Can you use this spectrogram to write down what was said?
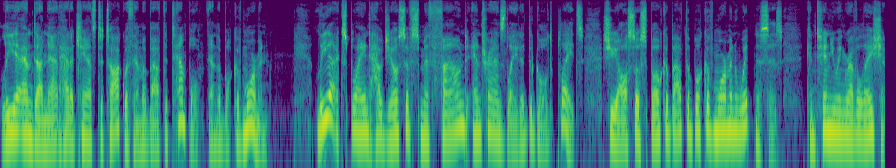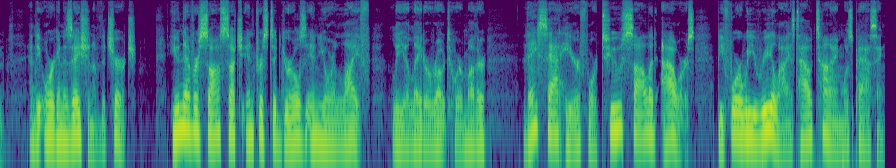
Leah and Donette had a chance to talk with him about the temple and the Book of Mormon. Leah explained how Joseph Smith found and translated the gold plates. She also spoke about the Book of Mormon witnesses, continuing revelation, and the organization of the church. You never saw such interested girls in your life, Leah later wrote to her mother. They sat here for two solid hours before we realized how time was passing.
